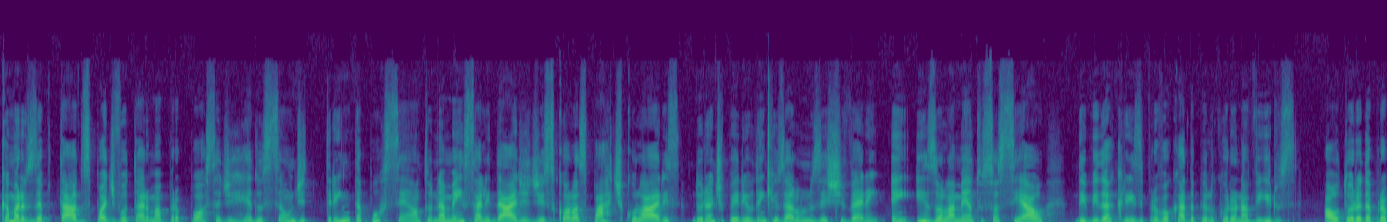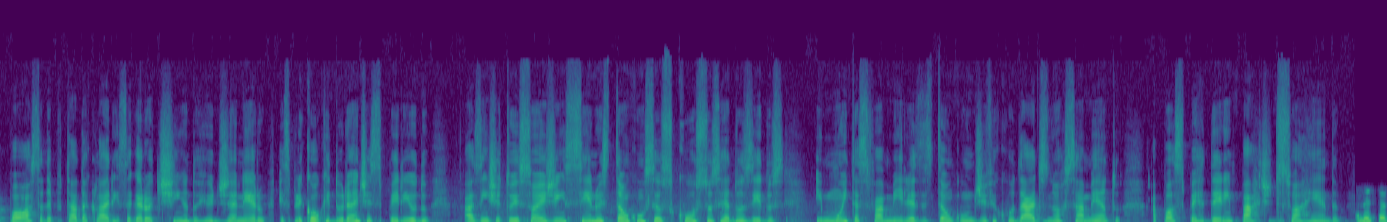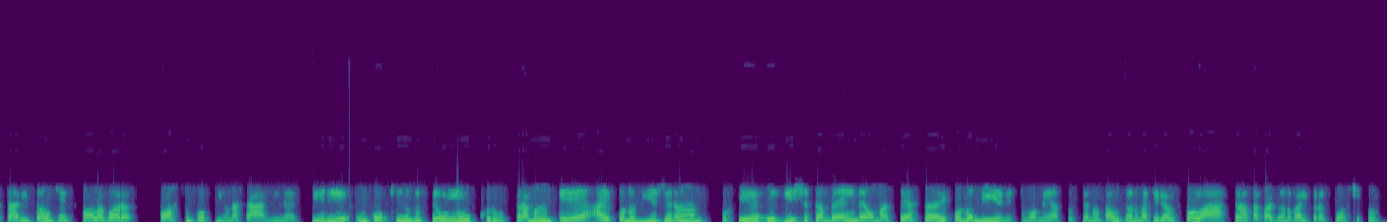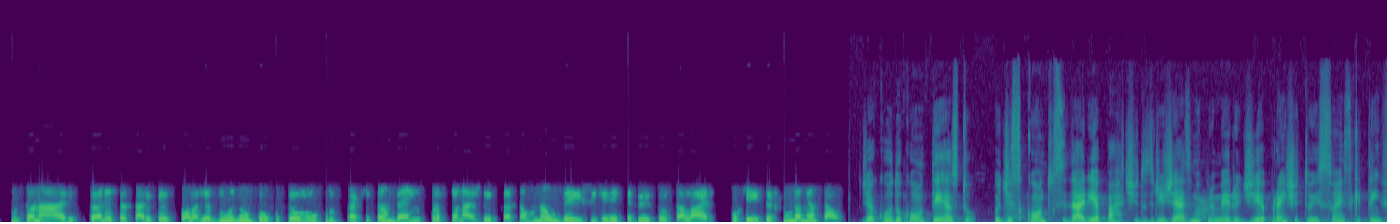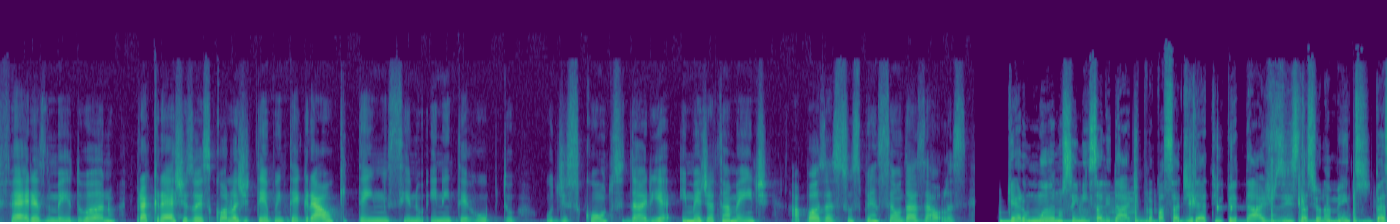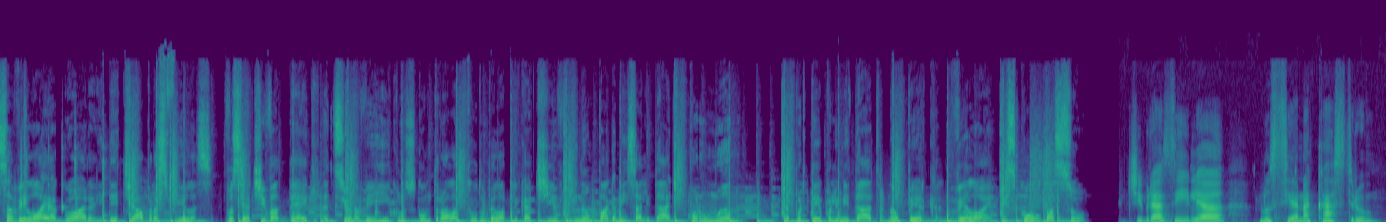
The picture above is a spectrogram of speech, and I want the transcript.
Câmara dos Deputados pode votar uma proposta de redução de 30% na mensalidade de escolas particulares durante o período em que os alunos estiverem em isolamento social devido à crise provocada pelo coronavírus. A autora da proposta, a deputada Clarissa Garotinho, do Rio de Janeiro, explicou que durante esse período as instituições de ensino estão com seus custos reduzidos e muitas famílias estão com dificuldades no orçamento após perderem parte de sua renda. É necessário, então, que a escola agora corte um pouquinho na carne, né? Tire um pouquinho do seu lucro para manter a economia girando, porque existe também, né, uma certa economia nesse momento. Você não está usando material escolar, você não está pagando vale transporte todos os funcionários. Então é necessário que a escola reduza um pouco o seu lucro para que também os profissionais da educação não deixem de receber os seus salários, porque isso é fundamental. De acordo com o texto, o desconto se daria a partir do 31º dia para instituições que têm férias no meio do ano, para creches ou escolas de tempo integral que têm ensino ininterrupto, o desconto se daria imediatamente após a suspensão das aulas. Quer um ano sem mensalidade para passar direto em pedágios e estacionamentos? Peça a Veloy agora e dê tchau para as filas. Você ativa a tag, adiciona veículos, controla tudo pelo aplicativo e não paga mensalidade por um ano. É por tempo limitado. Não perca. Veloy. Piscou, passou. De Brasília, Luciana Castro.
